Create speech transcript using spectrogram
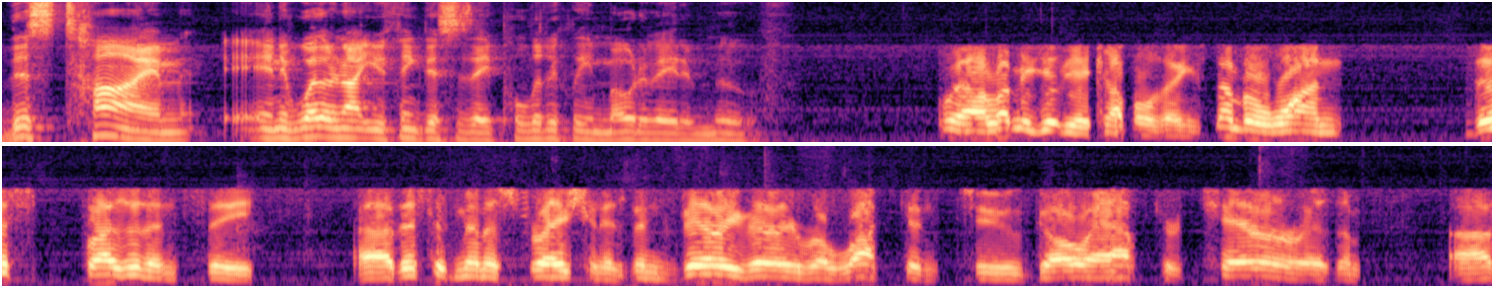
this time, and whether or not you think this is a politically motivated move. Well, let me give you a couple of things. Number one, this presidency, uh, this administration has been very, very reluctant to go after terrorism uh,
